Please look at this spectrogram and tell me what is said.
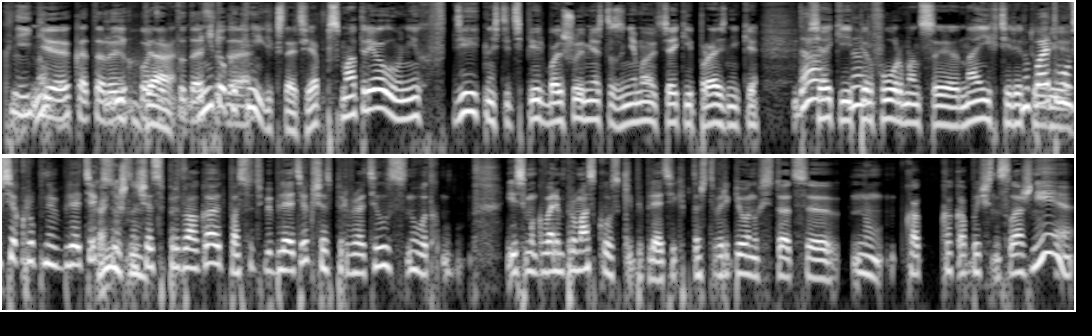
книги, Ну, которые И- ходят да, туда Не только книги, кстати. Я посмотрел, у них в деятельности теперь большое место занимают всякие праздники, Да, всякие да. перформансы на их территории. Ну, поэтому все крупные библиотеки, Конечно. сейчас предлагают. По сути, библиотека сейчас превратилась, ну вот, если мы говорим про московские библиотеки, потому что в регионах ситуация, ну, как, как обычно, сложнее.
